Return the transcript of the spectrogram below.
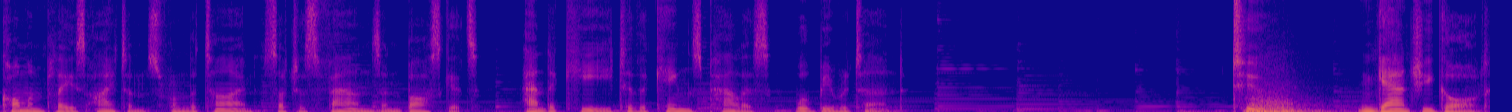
commonplace items from the time such as fans and baskets, and a key to the king's palace will be returned. 2. Ngaji God.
